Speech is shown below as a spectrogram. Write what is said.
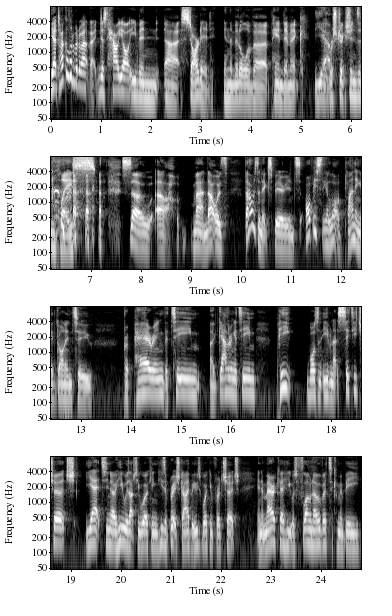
Yeah, talk a little bit about that, just how y'all even uh, started in the middle of a pandemic. Yeah. restrictions in place. So, uh, man, that was that was an experience. Obviously, a lot of planning had gone into preparing the team, uh, gathering a team. Pete wasn't even at City Church yet. You know, he was actually working. He's a British guy, but he was working for a church in America. He was flown over to come and be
